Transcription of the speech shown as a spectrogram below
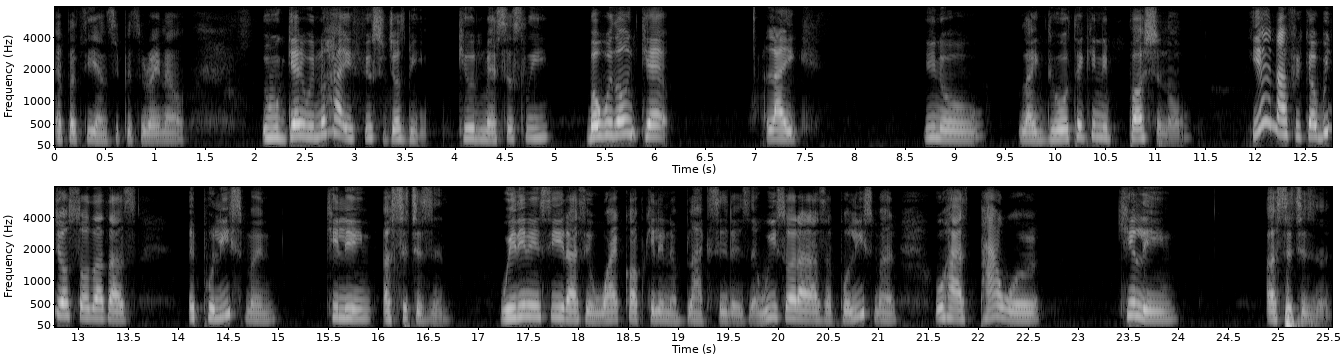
empathy and sympathy right now. We will get we know how it feels to just be killed mercilessly, but we don't get like you know like the whole taking it personal. Here in Africa, we just saw that as a policeman killing a citizen. We didn't see it as a white cop killing a black citizen. We saw that as a policeman who has power killing a citizen.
